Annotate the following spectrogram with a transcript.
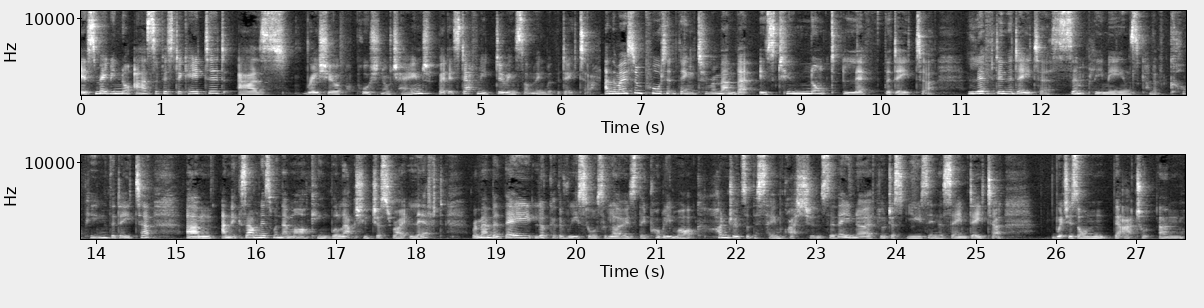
It's maybe not as sophisticated as ratio of proportional change, but it's definitely doing something with the data. And the most important thing to remember is to not lift the data. Lifting the data simply means kind of copying the data, um, and examiners, when they're marking, will actually just write lift Remember, they look at the resource loads, they probably mark hundreds of the same questions, so they know if you're just using the same data, which is on the actual um,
